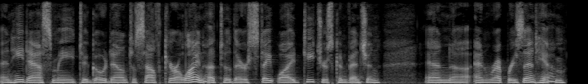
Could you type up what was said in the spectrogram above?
and he'd asked me to go down to South Carolina to their statewide teachers convention and uh, and represent him.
